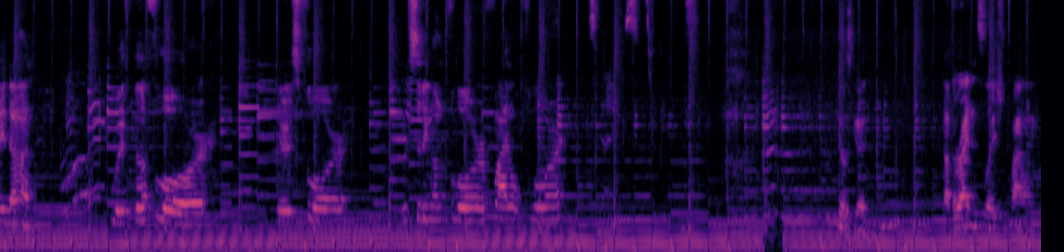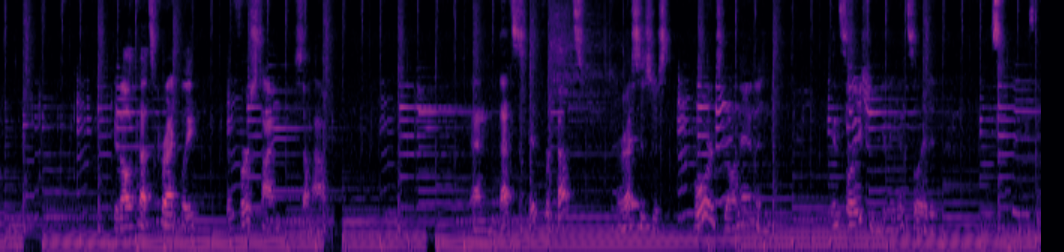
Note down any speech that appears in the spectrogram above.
Halfway done with the floor. There's floor. We're sitting on floor, final floor. It's nice. It's really nice. Feels good. Got the right insulation finally. Did all the cuts correctly the first time somehow. And that's it for cuts. The rest is just boards going in and insulation getting insulated. Super easy.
